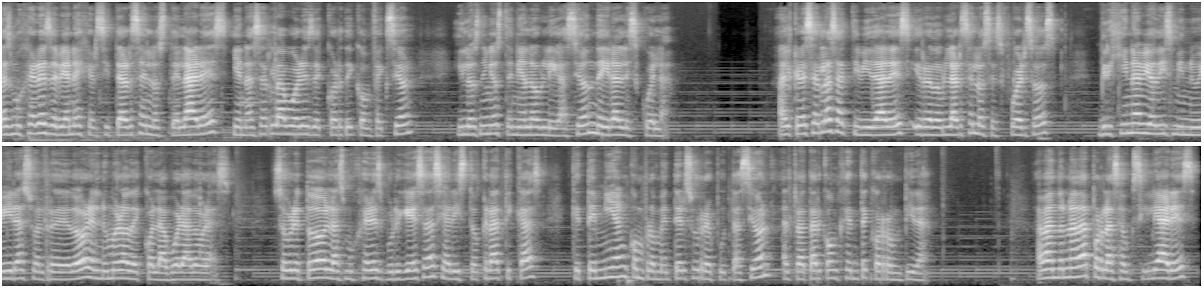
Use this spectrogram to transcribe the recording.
las mujeres debían ejercitarse en los telares y en hacer labores de corte y confección, y los niños tenían la obligación de ir a la escuela. Al crecer las actividades y redoblarse los esfuerzos, Virginia vio disminuir a su alrededor el número de colaboradoras, sobre todo las mujeres burguesas y aristocráticas que temían comprometer su reputación al tratar con gente corrompida. Abandonada por las auxiliares,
